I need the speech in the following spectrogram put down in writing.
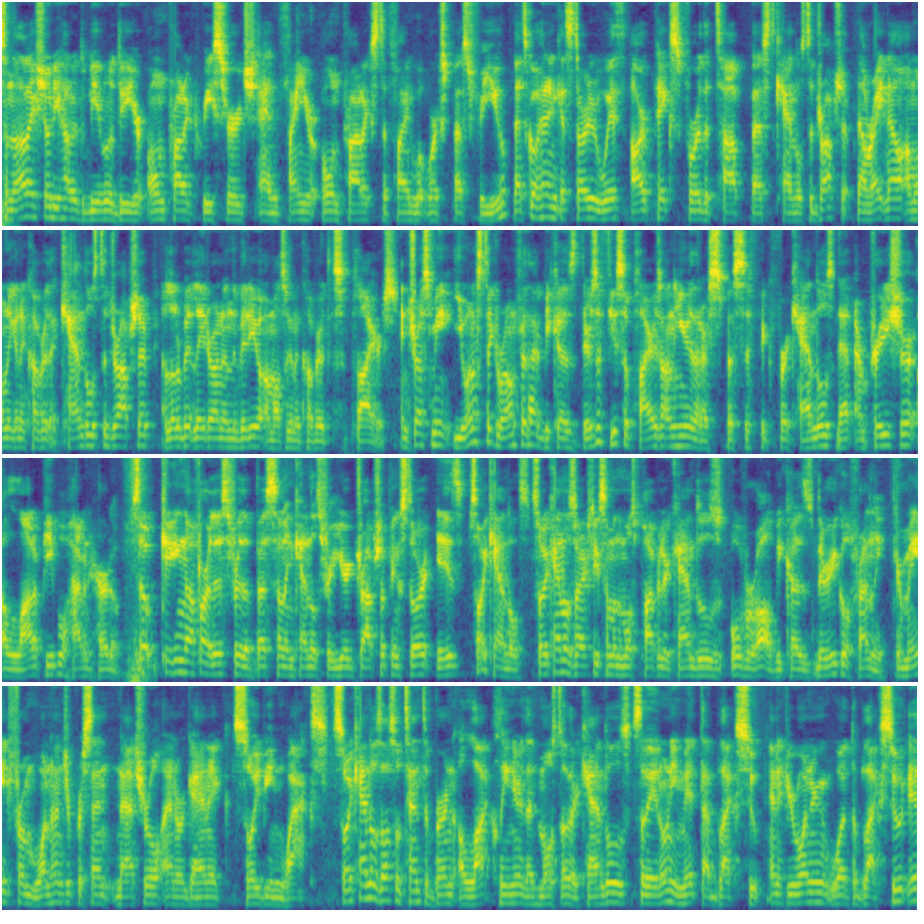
So now that I showed you how to be able to do your own product research and find your own products to find what works best for you, let's go ahead and get started with our picks for the top best candles to dropship. Now, right now, I'm only going to cover the candles to dropship. A little bit later on in the video, I'm also going to cover the suppliers. And trust me, you want to stick around for that because there's a few suppliers on here that are specific for candles that I'm pretty sure a lot of people haven't heard of. So kicking off our list for the best selling candles for your dropshipping store is soy candles. Soy candles are actually some of the most popular candles overall because they're eco-friendly. They're made from 100% natural and organic soybean wax. Soy candles also tend to burn a lot cleaner than most other candles, so they don't emit that black soot. And if you're wondering what the black soot is,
